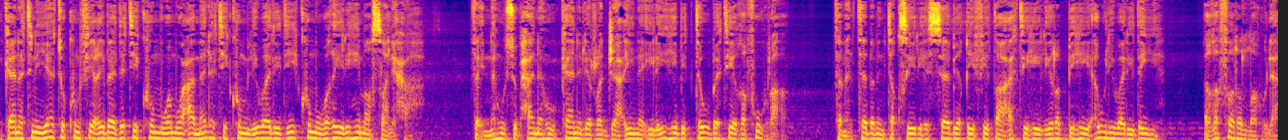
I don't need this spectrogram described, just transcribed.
كانت نياتكم في عبادتكم ومعاملتكم لوالديكم وغيرهما صالحة. فإنه سبحانه كان للرجاعين إليه بالتوبة غفورا. فمن تاب من تقصيره السابق في طاعته لربه أو لوالديه غفر الله له.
